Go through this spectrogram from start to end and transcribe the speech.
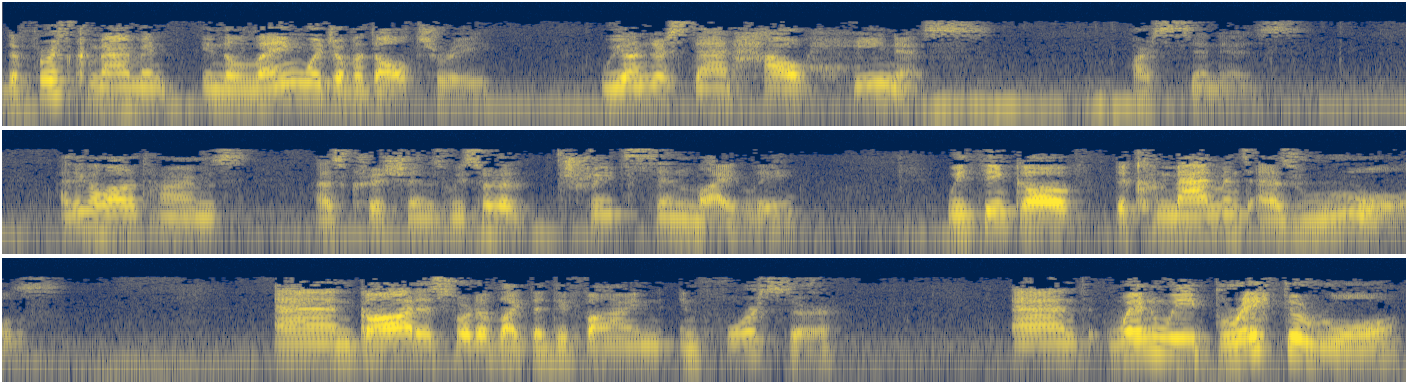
the first commandment in the language of adultery, we understand how heinous our sin is. I think a lot of times as Christians, we sort of treat sin lightly. We think of the commandments as rules, and God is sort of like the divine enforcer. And when we break the rule,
